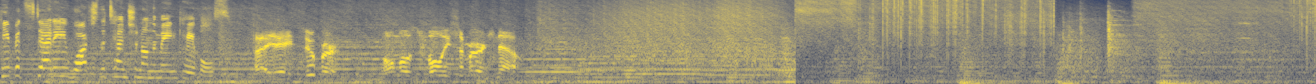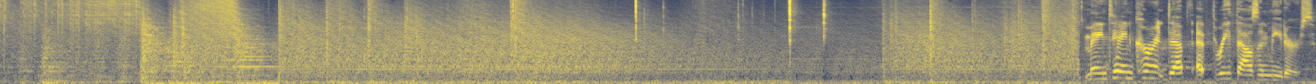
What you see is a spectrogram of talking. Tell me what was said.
Keep it steady, watch the tension on the main cables. Hey, hey, super. Almost fully submerged now. Maintain current depth at 3,000 meters.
